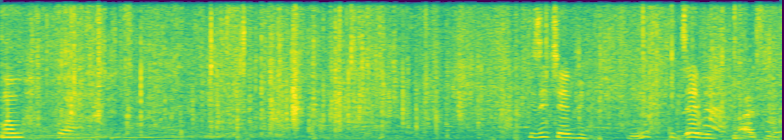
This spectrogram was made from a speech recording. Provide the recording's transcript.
Mom is it heavy It's heavy Ah, it's not.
